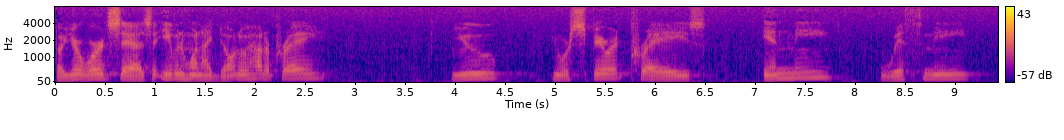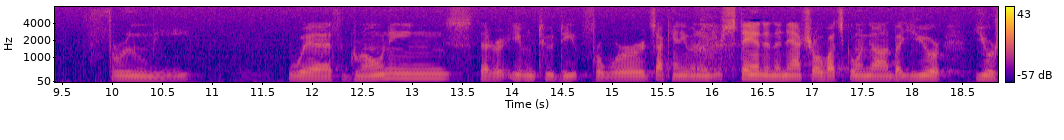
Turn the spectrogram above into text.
But your word says that even when I don't know how to pray, you, your spirit prays in me with me, through me, with groanings that are even too deep for words. I can't even understand in the natural what's going on, but you're, you're,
